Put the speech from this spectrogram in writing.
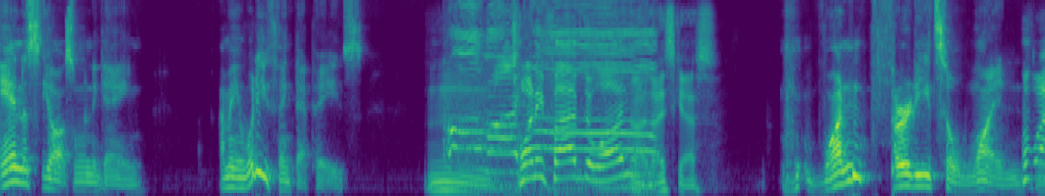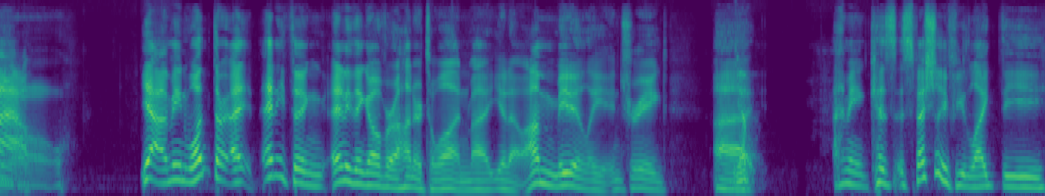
and the Seahawks win the game. I mean, what do you think that pays? Mm. Twenty five to one. Oh, nice guess. One thirty to one. Wow. Whoa. Yeah, I mean one third. Anything anything over hundred to one. My, you know, I'm immediately intrigued. Uh, Yep. I mean, because especially if you like the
